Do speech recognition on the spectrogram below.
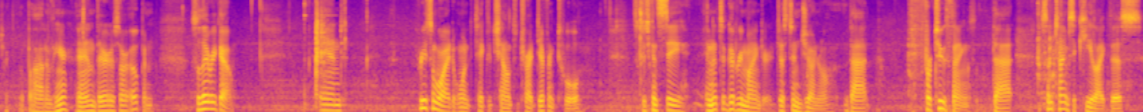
Check the bottom here, and there's our open. So there we go. And the reason why I wanted to take the challenge and try a different tool is because you can see, and it's a good reminder, just in general, that for two things, that sometimes a key like this,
